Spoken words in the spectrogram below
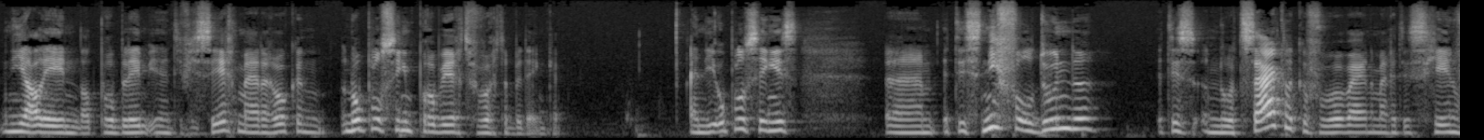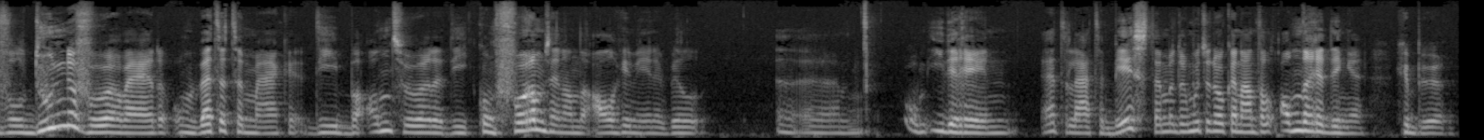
niet alleen dat probleem identificeert, maar er ook een, een oplossing probeert voor te bedenken. En die oplossing is, ehm, het is niet voldoende, het is een noodzakelijke voorwaarde, maar het is geen voldoende voorwaarde om wetten te maken die beantwoorden, die conform zijn aan de algemene wil, ehm, om iedereen hè, te laten meestemmen. Er moeten ook een aantal andere dingen gebeuren.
